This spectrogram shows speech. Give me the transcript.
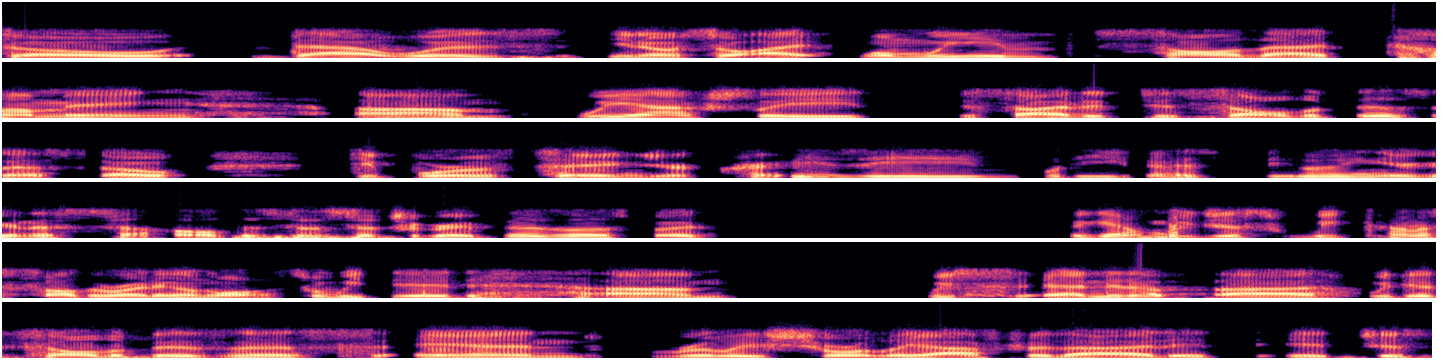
So that was, you know, so I when we saw that coming, um, we actually decided to sell the business. So people were saying, "You're crazy! What are you guys doing? You're going to sell? This is such a great business." But again, we just we kind of saw the writing on the wall. So we did. Um, we ended up uh, we did sell the business, and really shortly after that, it it just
